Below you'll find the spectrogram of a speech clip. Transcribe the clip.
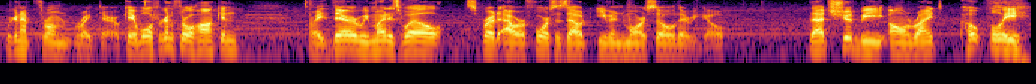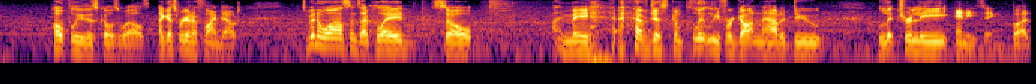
we're going to have to throw him right there. Okay, well, if we're going to throw Hakon right there, we might as well spread our forces out even more so. There we go. That should be alright. Hopefully, hopefully this goes well. I guess we're going to find out. It's been a while since I played, so I may have just completely forgotten how to do literally anything, but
